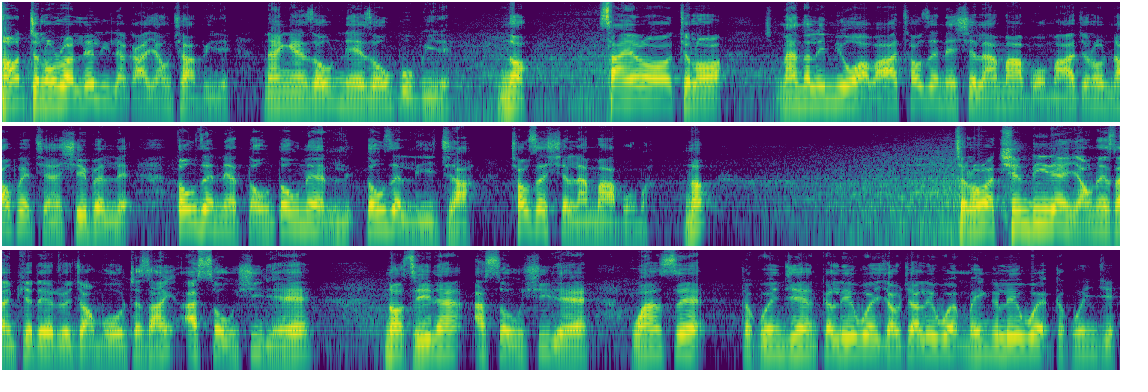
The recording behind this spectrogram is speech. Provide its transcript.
နော်ကျွန်တော်တို့ကလက်လီလကားရောင်းချပေးတယ်နိုင်ငံစုံနယ်စုံပို့ပေးတယ်နော်ဆိုင်ရတော့ကျွန်တော်မန္တလေးမြို့ကပါ68လမ်းမပေါ်မှာကျွန်တော်နောက်ဖက်ချမ်းရှေ့ဘက်လက်33နဲ့33နဲ့34ကြား68လမ်းမပေါ်မှာနော်ကျွန်တော်တို့ကချင်းသီးတဲ့ရောင်းတဲ့ဆိုင်ဖြစ်တဲ့အတွက်ကြောင့်မို့ဒီဇိုင်းအစုံရှိတယ်နော်ဈေးတန်းအစုံရှိတယ် one set တကွင်းချင်းကလေးဝက်ယောက်ျားလေးဝက်မိန်းကလေးဝက်တကွင်းချင်း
